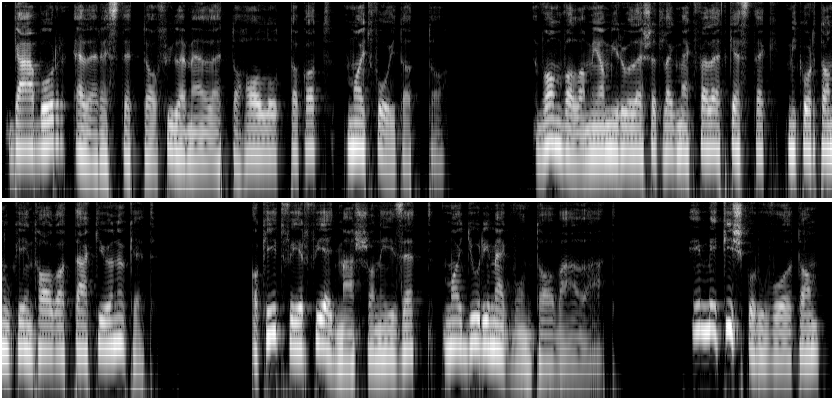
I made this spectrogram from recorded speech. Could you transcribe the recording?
Gábor eleresztette a füle mellett a hallottakat, majd folytatta. Van valami, amiről esetleg megfeledkeztek, mikor tanuként hallgatták ki önöket? A két férfi egymásra nézett, majd Gyuri megvonta a vállát. Én még kiskorú voltam,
